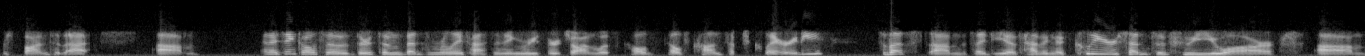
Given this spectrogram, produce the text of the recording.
respond to that. Um, and I think also there's some, been some really fascinating research on what's called self-concept clarity. So that's um, this idea of having a clear sense of who you are, um,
